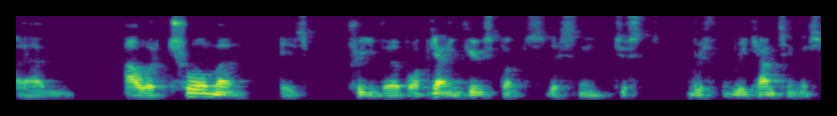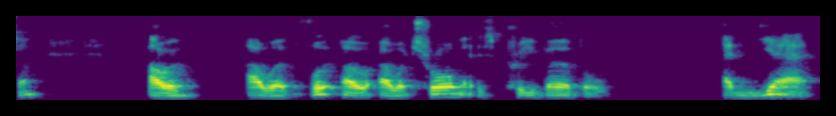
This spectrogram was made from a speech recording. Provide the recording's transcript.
um, our trauma is pre-verbal. I'm getting goosebumps listening, just re- recanting this one. Our our our, our trauma is pre-verbal, and yet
